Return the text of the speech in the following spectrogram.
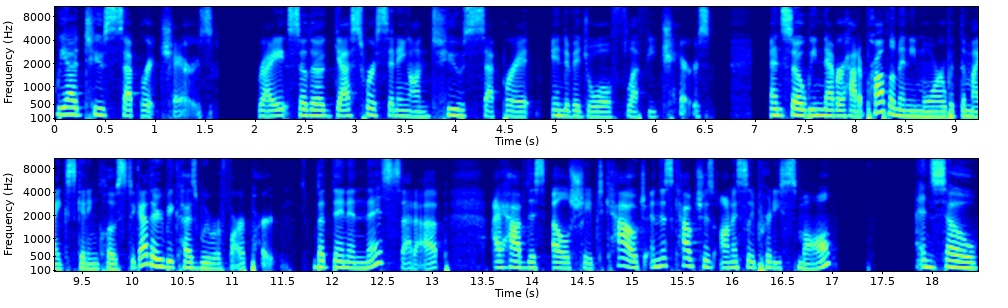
we had two separate chairs, right? So the guests were sitting on two separate individual fluffy chairs. And so we never had a problem anymore with the mics getting close together because we were far apart. But then in this setup, I have this L shaped couch, and this couch is honestly pretty small. And so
